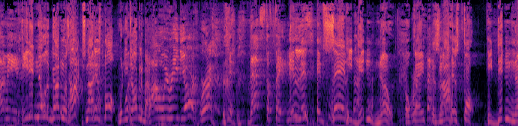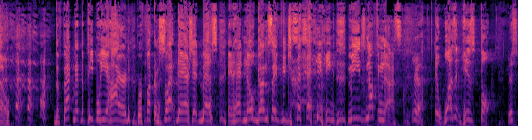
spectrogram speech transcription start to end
I mean, He didn't know the gun was hot. It's not his fault. What are you talking about? Why would we read the article? Right. Yeah, that's the fake It, news. li- it said he didn't know. Okay, it's not his fault. He didn't know. The fact that the people he hired were fucking slapdash at best and had no gun safety training means nothing to us. Yeah. it wasn't his fault. This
